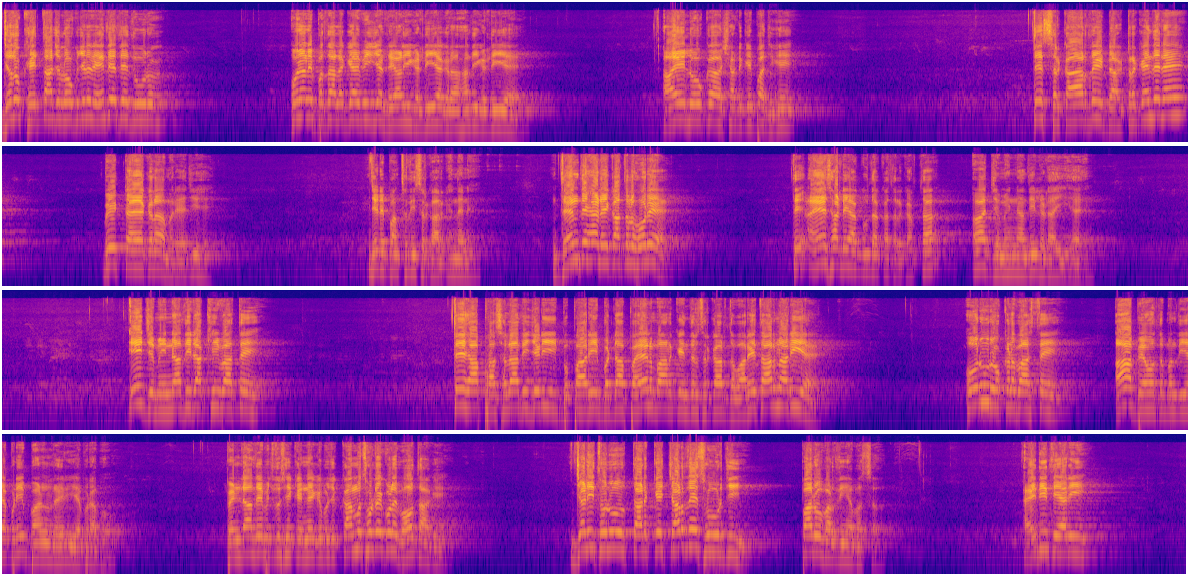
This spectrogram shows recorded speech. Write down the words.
ਜਦੋਂ ਖੇਤਾਂ 'ਚ ਲੋਕ ਜਿਹੜੇ ਰਹਿੰਦੇ ਤੇ ਦੂਰ, ਉਹਨਾਂ ਨੇ ਪਤਾ ਲੱਗਿਆ ਵੀ ਝੰਡੇ ਵਾਲੀ ਗੱਡੀ ਆ ਗਰਾਹਾਂ ਦੀ ਗੱਡੀ ਹੈ। ਆਏ ਲੋਕ ਛੱਡ ਕੇ ਭੱਜ ਗਏ। ਤੇ ਸਰਕਾਰ ਦੇ ਡਾਕਟਰ ਕਹਿੰਦੇ ਨੇ ਵੀ ਟੈਕ ਨਾ ਮਰਿਆ ਜੀ ਇਹ। ਜਿਹੜੇ ਪੰਥ ਦੀ ਸਰਕਾਰ ਕਹਿੰਦੇ ਨੇ। ਦਿਨ ਦਿਹਾੜੇ ਕਤਲ ਹੋ ਰਿਹਾ ਹੈ। ਤੇ ਐ ਸਾਡੇ ਆਗੂ ਦਾ ਕਤਲ ਕਰਤਾ। ਆ ਜ਼ਮੀਨਾਂ ਦੀ ਲੜਾਈ ਹੈ। ਇਹ ਜ਼ਮੀਨਾਂ ਦੀ ਰਾਖੀ ਵਾਸਤੇ ਤੇ ਆ ਫਸਲਾਂ ਦੀ ਜਿਹੜੀ ਵਪਾਰੀ ਵੱਡਾ ਪਹਿਲਵਾਨ ਕੇਂਦਰ ਸਰਕਾਰ ਦੁਬਾਰੇ ਤਾਰਨ ਆ ਰਹੀ ਹੈ। ਉਹਨੂੰ ਰੋਕਣ ਵਾਸਤੇ ਆਹ ਬਿਉਂਤਬੰਦੀ ਆਪਣੀ ਬਣ ਲੈ ਰਹੀ ਹੈ ਪ੍ਰਭੂ। ਪਿੰਡਾਂ ਦੇ ਵਿੱਚ ਤੁਸੀਂ ਕਿੰਨੇ ਕੁ ਵਜੇ ਕੰਮ ਤੁਹਾਡੇ ਕੋਲੇ ਬਹੁਤ ਆ ਗਏ। ਜਣੀ ਤੁਹਾਨੂੰ ਤੜਕੇ ਚੜ੍ਹਦੇ ਸੂਰਜੀ ਪਾ ਵਰਦੀਆਂ ਬਸ। ਇਹਦੀ ਤਿਆਰੀ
